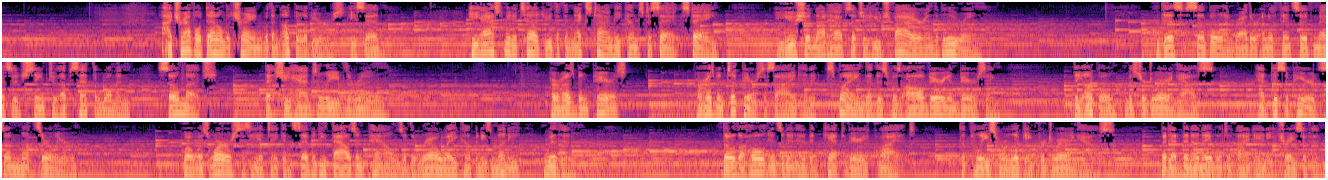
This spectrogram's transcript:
I traveled down on the train with an uncle of yours, he said. He asked me to tell you that the next time he comes to say, stay, you should not have such a huge fire in the blue room. This simple and rather unoffensive message seemed to upset the woman so much that she had to leave the room. Her husband Paris her husband took Paris aside and explained that this was all very embarrassing. The uncle, Mr. Dwaringhouse, had disappeared some months earlier what was worse is he had taken 70,000 pounds of the railway company's money with him. Though the whole incident had been kept very quiet, the police were looking for Dwaringhouse, but had been unable to find any trace of him.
